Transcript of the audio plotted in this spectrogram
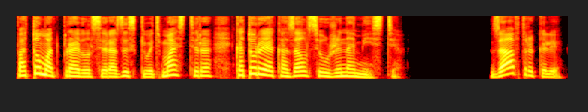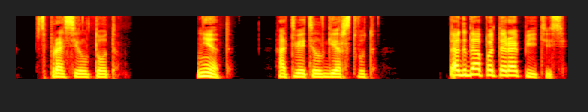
Потом отправился разыскивать мастера, который оказался уже на месте. «Завтракали?» — спросил тот. «Нет», — ответил Герствуд. «Тогда поторопитесь.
